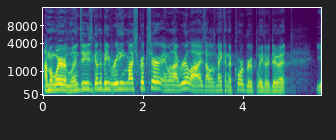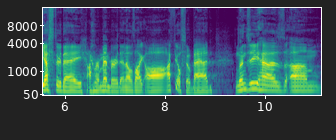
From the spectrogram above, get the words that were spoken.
I'm aware Lindsay's going to be reading my scripture, and when I realized I was making the core group leader do it yesterday, I remembered, and I was like, oh, I feel so bad. Lindsay has um,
